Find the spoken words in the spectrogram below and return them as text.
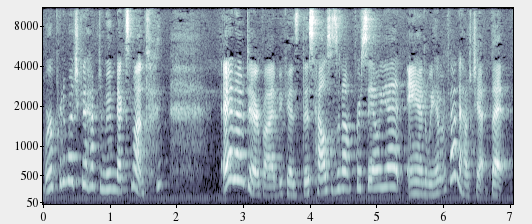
we're pretty much gonna have to move next month. and I'm terrified because this house isn't up for sale yet and we haven't found a house yet. But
